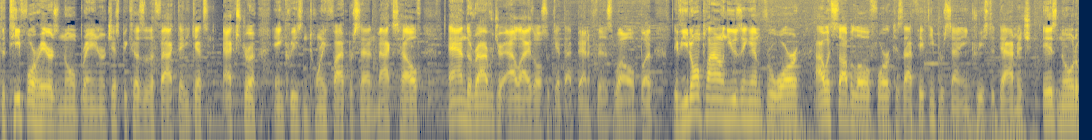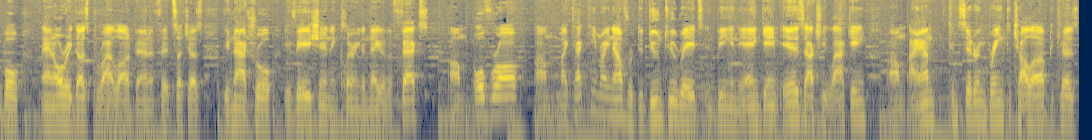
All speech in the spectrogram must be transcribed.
the T4 here is a no-brainer just because of the fact that he gets an extra increase in 25% max health, and the Ravager allies also get that benefit as well, but if you don't plan on using him for war, I would stop at level 4 because that 15% increase to damage is notable and already does provide a lot of benefits, such as the natural evasion and clearing the negative effects. Um, overall, um, my tech team right now for the Doom 2 raids and being in the end game is actually lacking. Um, I am considering bringing T'Challa up because,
